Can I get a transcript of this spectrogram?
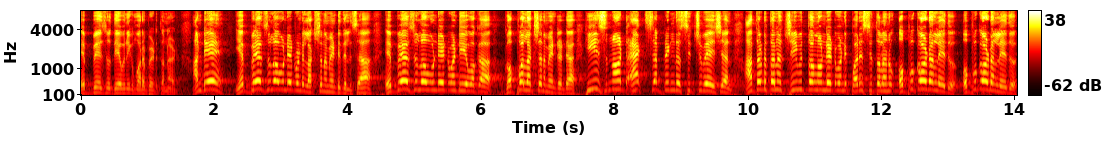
ఎబ్బేజు దేవునికి మొరపెడుతున్నాడు. అంటే ఎబ్బేజులో ఉండేటువంటి లక్షణం ఏంటి తెలుసా? ఎబ్బేజులో ఉండేటువంటి ఒక గొప్ప లక్షణం ఏంటంటే he is not accepting the situation అతడు తన జీవితంలో ఉండేటువంటి పరిస్థితులను ఒప్పుకోవడం లేదు. ఒప్పుకోవడం లేదు.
